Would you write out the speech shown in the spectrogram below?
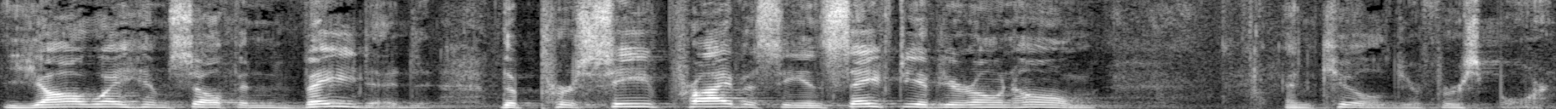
Yahweh Himself invaded the perceived privacy and safety of your own home and killed your firstborn.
